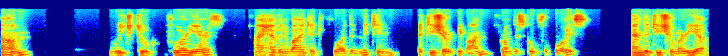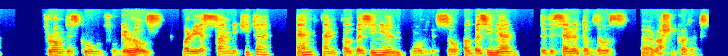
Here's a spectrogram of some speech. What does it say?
done, which took four years, I have invited for the meeting a teacher Ivan from the School for Boys and the teacher Maria from the School for Girls, Maria's son Nikita, and an Albazinian Moses. So Albazinian, the descendant of those uh, Russian Cossacks.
